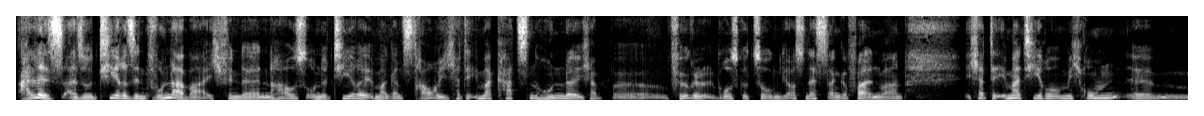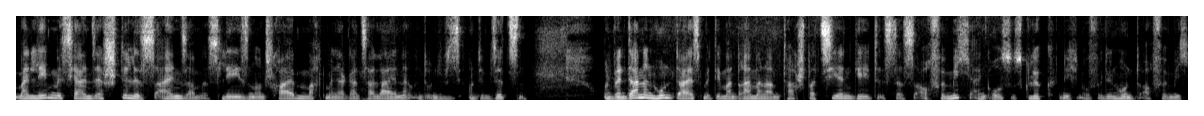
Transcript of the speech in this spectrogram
Alles. Also Tiere sind wunderbar. Ich finde ein Haus ohne Tiere immer ganz traurig. Ich hatte immer Katzen, Hunde. Ich habe äh, Vögel großgezogen, die aus Nestern gefallen waren. Ich hatte immer Tiere um mich rum. Äh, mein Leben ist ja ein sehr stilles, einsames. Lesen und Schreiben macht man ja ganz alleine und, und, und im Sitzen. Und wenn dann ein Hund da ist, mit dem man dreimal am Tag spazieren geht, ist das auch für mich ein großes Glück. Nicht nur für den Hund, auch für mich.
